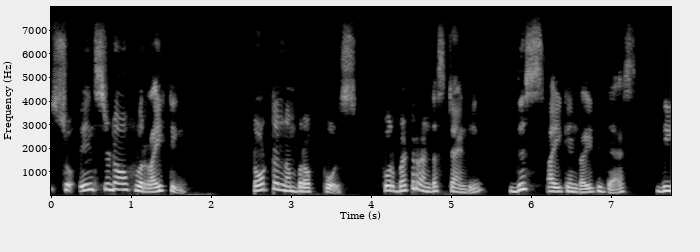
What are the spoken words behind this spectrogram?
So instead of writing total number of poles for better understanding this i can write it as the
